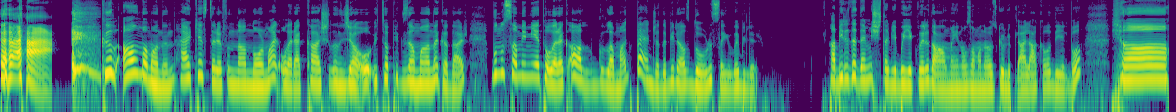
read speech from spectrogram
Kıl almamanın herkes tarafından normal olarak karşılanacağı o ütopik zamana kadar bunu samimiyet olarak algılamak bence de biraz doğru sayılabilir. Ha biri de demiş tabii bıyıkları da almayın o zaman özgürlükle alakalı değil bu. Ya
